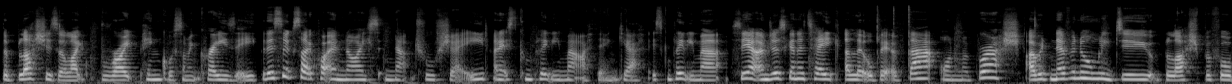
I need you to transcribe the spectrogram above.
the blushes are like bright pink or something crazy. But this looks like quite a nice natural shade and it's completely matte, I think. Yeah, it's completely matte. So yeah, I'm just going to take a little bit of that on my brush. I would never normally do blush before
